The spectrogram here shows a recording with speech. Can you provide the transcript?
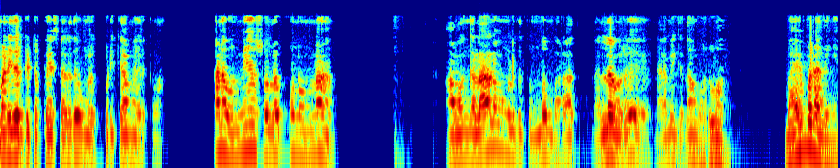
மனிதர்கிட்ட பேசுறது உங்களுக்கு பிடிக்காம இருக்கலாம். ஆனா உண்மையா சொல்ல போனோம்னா, அவங்களால உங்களுக்கு துன்பம் வராது. நல்ல ஒரு நிலைமைக்கு தான் வருவாங்க. பயப்படாதீங்க.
